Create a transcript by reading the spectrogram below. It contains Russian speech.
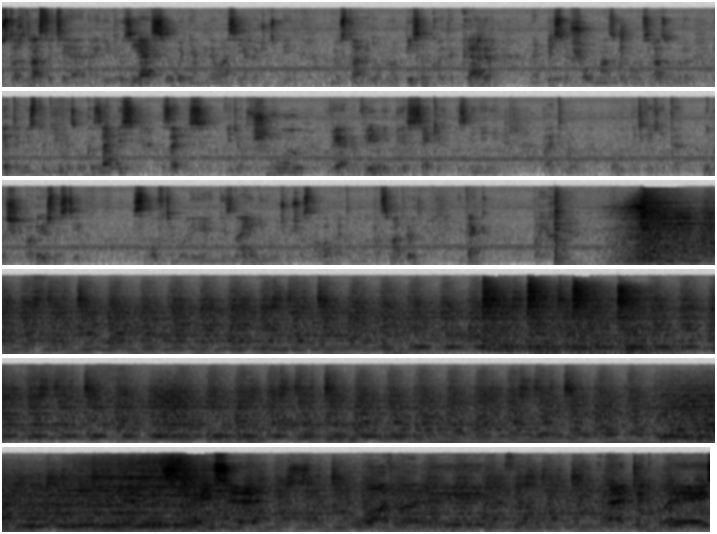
Ну что ж, здравствуйте, дорогие друзья! Сегодня для вас я хочу спеть одну старую добрую песенку. Это кавер на песню «Шоу On». Сразу говорю, это не студийная звукозапись. Запись идет вживую, в реальном времени, без всяких изменений. Поэтому могут быть какие-то небольшие погрешности. Слов, тем более, я не знаю, не выучил еще слова, поэтому буду посматривать. Итак, поехали.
